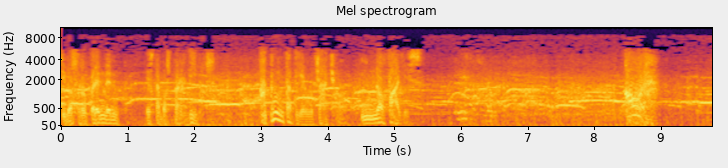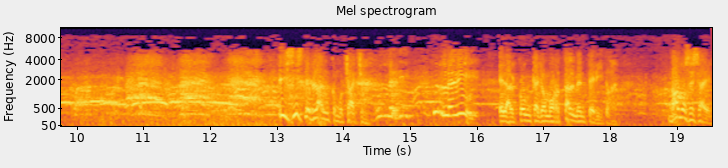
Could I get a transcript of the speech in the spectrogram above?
Si nos sorprenden, estamos perdidos. Apunta bien, muchacho. No falles. Ahora. Hiciste blanco, muchacho. Le di, le di. El halcón cayó mortalmente herido. Vamos hacia él.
